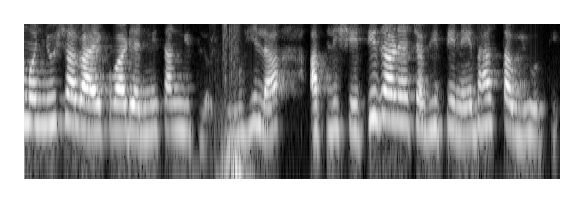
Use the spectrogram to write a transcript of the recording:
मंजुषा गायकवाड यांनी सांगितलं की महिला आपली शेती जाण्याच्या भीतीने धास्तावली होती.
